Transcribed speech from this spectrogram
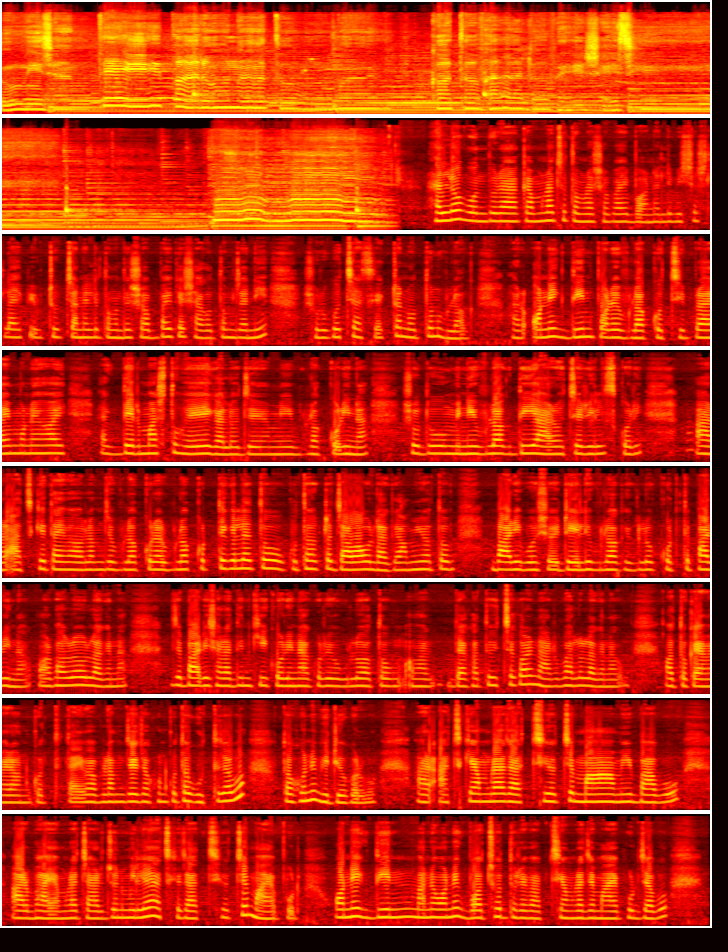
তুমি জানতেই পারো না তোমায় কত ভালোবেসেছি। হ্যালো বন্ধুরা, কেমন আছো তোমরা সবাই? বর্ণালী বিশ্বাস লাইফ ইউটিউব চ্যানেলে তোমাদের সবাইকে স্বাগতম জানিয়ে শুরু করছি আজকে একটা নতুন ব্লগ আর অনেক দিন পরে ব্লগ করছি, প্রায় মনে হয় এক দেড় মাস তো হয়েই গেল যে আমি ব্লগ করি না। শুধু মিনি ব্লগ দিয়ে আর হচ্ছে রিলস করি। আর আজকে তাই ভাবলাম যে ব্লগ করে আর ব্লগ করতে গেলে তো কোথাও একটা যাওয়াও লাগে। আমিও তো বাড়ি বসে ওই ডেইলি ব্লগ এগুলো করতে পারি না। আমার ভালোও লাগে না যে বাড়ি সারাদিন কি করি না করি ওগুলো অত আমার দেখাতেও ইচ্ছে করে না, আর ভালো লাগে না অত ক্যামেরা অন করতে। তাই ভাবলাম যে যখন কোথাও ঘুরতে যাব তখনই ভিডিও করব। আর আজকে আমরা যাচ্ছি হচ্ছে মা, আমি, বাবু আর ভাই। আমরা চারজন মিলে আজকে যাচ্ছি হচ্ছে মায়াপুর। অনেক দিন মানে অনেক বছর ধরে ভাবছি আমরা যে মায়াপুর যাব।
